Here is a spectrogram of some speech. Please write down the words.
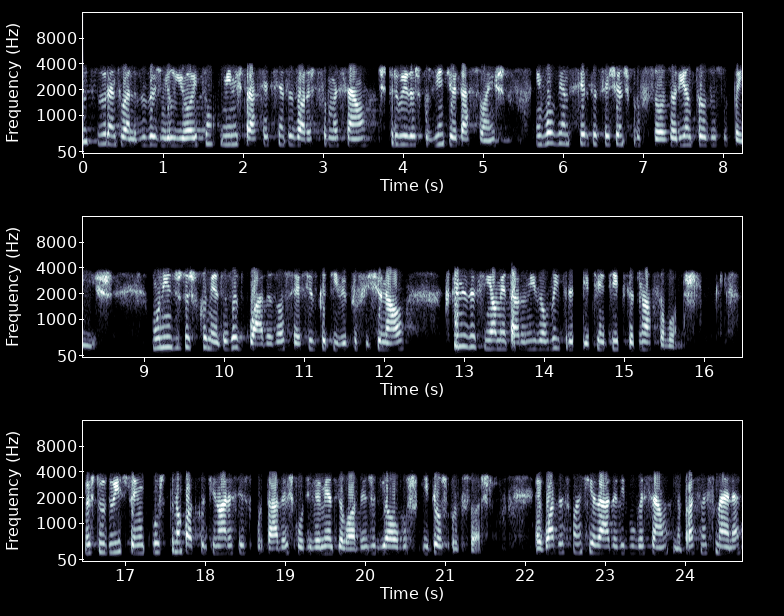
Pretende-se, durante o ano de 2008, ministrar 700 horas de formação, distribuídas por 28 ações, envolvendo cerca de 600 professores orientados do país, munidos das ferramentas adequadas ao acesso educativo e profissional, pretendendo assim aumentar o nível de literacia científica dos nossos alunos. Mas tudo isso tem um custo que não pode continuar a ser suportado exclusivamente pela Ordem dos Biólogos e pelos professores. Aguarda-se com ansiedade a divulgação, na próxima semana,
